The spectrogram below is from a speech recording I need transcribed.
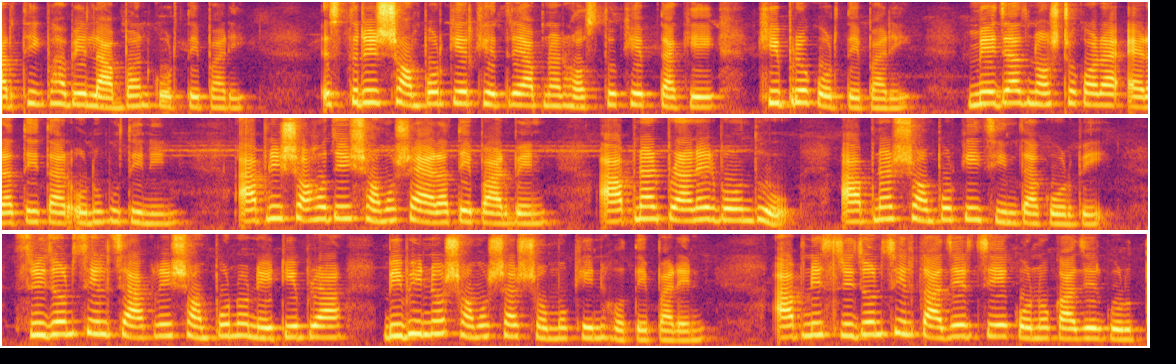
আর্থিকভাবে লাভবান করতে পারে। স্ত্রীর সম্পর্কের ক্ষেত্রে আপনার হস্তক্ষেপ তাকে ক্ষিপ্র করতে পারে। মেজাজ নষ্ট করা এড়াতে তার অনুমতি নিন। আপনি সহজেই সমস্যা এড়াতে পারবেন। আপনার প্রাণের বন্ধু আপনার সম্পর্কেই চিন্তা করবে। সৃজনশীল চাকরির সম্পূর্ণ নেটিভরা বিভিন্ন সমস্যার সম্মুখীন হতে পারেন। আপনি সৃজনশীল কাজের চেয়ে কোনো কাজের গুরুত্ব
